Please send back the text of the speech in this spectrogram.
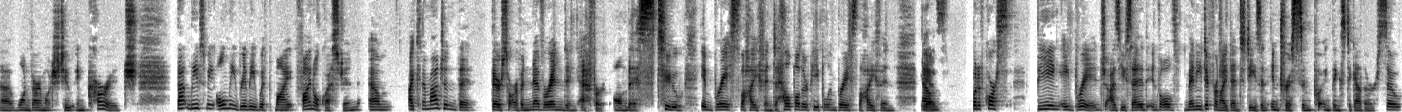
uh, one very much to encourage that leaves me only really with my final question. Um, I can imagine that there's sort of a never ending effort on this to embrace the hyphen, to help other people embrace the hyphen. Um, yes. But of course, being a bridge, as you said, involves many different identities and interests in putting things together. So,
